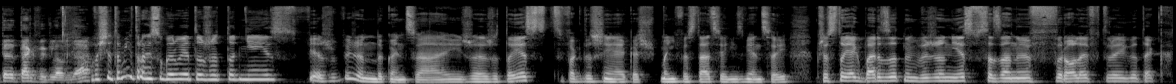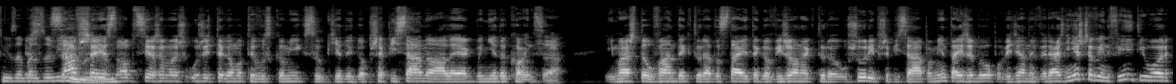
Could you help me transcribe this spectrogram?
to, tak wygląda. Właśnie to mi trochę sugeruje to, że to nie jest, wiesz, Vision do końca i że, że to jest faktycznie jakaś manifestacja, nic więcej. Przez to, jak bardzo ten Vision jest wsadzany w rolę, w której go tak nie za bardzo widzimy. Zawsze jest opcja, że możesz użyć tego motywu z komiksu, kiedy go przepisano, ale jakby nie do końca i masz tą Wandę, która dostaje tego Visiona, którą Shuri przypisała. Pamiętaj, że było powiedziane wyraźnie jeszcze w Infinity War,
